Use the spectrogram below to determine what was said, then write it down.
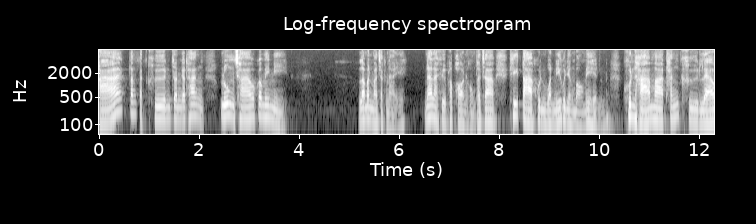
หาตั้งแต่คืนจนกระทั่งรุ่งเช้าก็ไม่มี แล้วมันมาจากไหนนั่นแหละคือพระพรของพระเจ้า ที่ตาคุณวันนี้คุณยังมองไม่เห็น คุณหามาทั้งคืนแล้ว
